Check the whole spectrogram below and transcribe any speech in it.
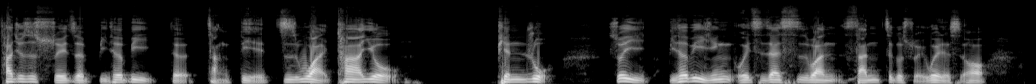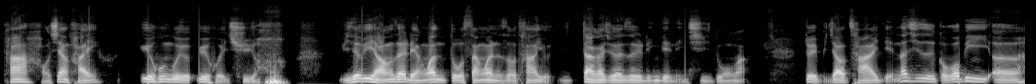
它就是随着比特币的涨跌之外，它又偏弱，所以比特币已经维持在四万三这个水位的时候，它好像还越混会越回去哦。比特币好像在两万多、三万的时候，它有大概就在这个零点零七多嘛，对，比较差一点。那其实狗狗币，呃，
